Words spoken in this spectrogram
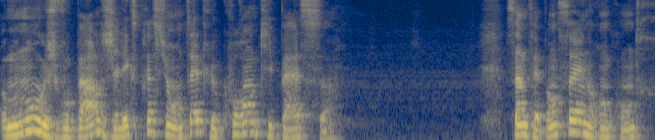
au moment où je vous parle, j'ai l'expression en tête, le courant qui passe. Ça me fait penser à une rencontre.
